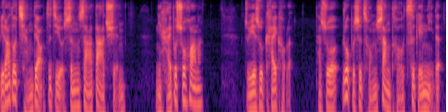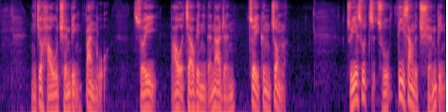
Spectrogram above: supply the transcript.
比拉多强调自己有生杀大权，你还不说话吗？主耶稣开口了，他说：“若不是从上头赐给你的，你就毫无权柄办我。所以把我交给你的那人罪更重了。”主耶稣指出，地上的权柄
